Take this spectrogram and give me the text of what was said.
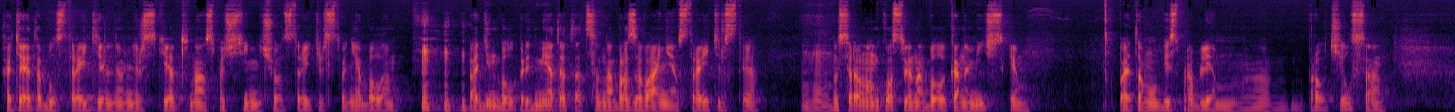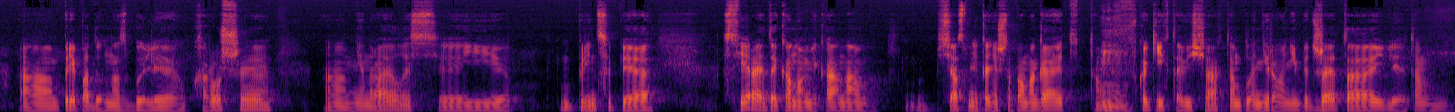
Хотя это был строительный университет, у нас почти ничего от строительства не было. Один был предмет – это ценообразование в строительстве. Но все равно он косвенно был экономическим, поэтому без проблем э, проучился. А, преподы у нас были хорошие, а, мне нравилось. И, в принципе, сфера эта экономика, она сейчас мне, конечно, помогает там, mm. в каких-то вещах, там, планирование бюджета или там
